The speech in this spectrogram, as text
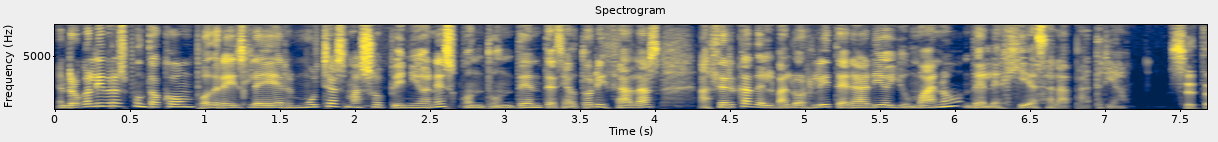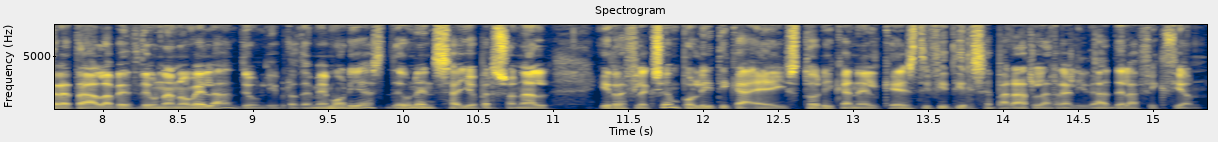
En rocalibros.com podréis leer muchas más opiniones contundentes y autorizadas acerca del valor literario y humano de Elegías a la Patria. Se trata a la vez de una novela, de un libro de memorias, de un ensayo personal y reflexión política e histórica en el que es difícil separar la realidad de la ficción.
